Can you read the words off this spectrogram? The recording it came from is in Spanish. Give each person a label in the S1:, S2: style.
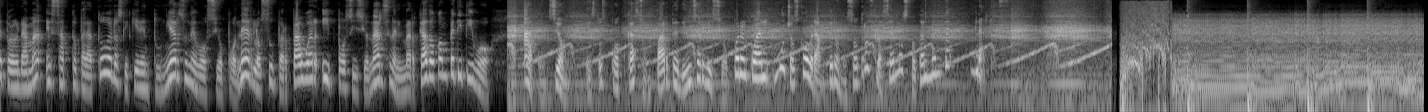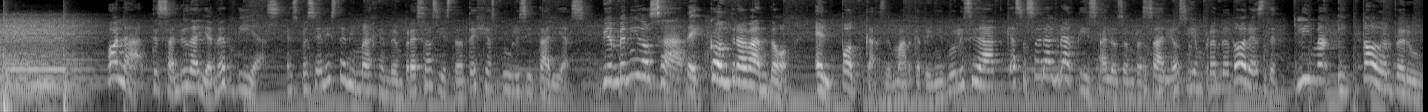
S1: Este programa es apto para todos los que quieren tunear su negocio, ponerlo superpower y posicionarse en el mercado competitivo. Atención, estos podcasts son parte de un servicio por el cual muchos cobran, pero nosotros lo hacemos totalmente gratis.
S2: Hola, te saluda Janet Díaz, especialista en imagen de empresas y estrategias publicitarias. Bienvenidos a De Contrabando, el podcast de marketing y publicidad que asesora gratis a los empresarios y emprendedores de Lima y todo el Perú.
